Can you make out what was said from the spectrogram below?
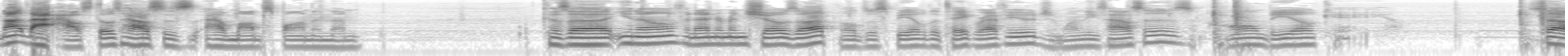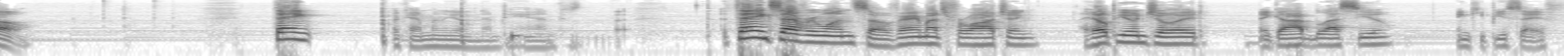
not that house. Those houses have mob spawn in them. Cause uh, you know, if an Enderman shows up, I'll just be able to take refuge in one of these houses, and I'll be okay. So, thank. Okay, I'm gonna get an empty hand. Cause thanks everyone so very much for watching. I hope you enjoyed. May God bless you and keep you safe.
